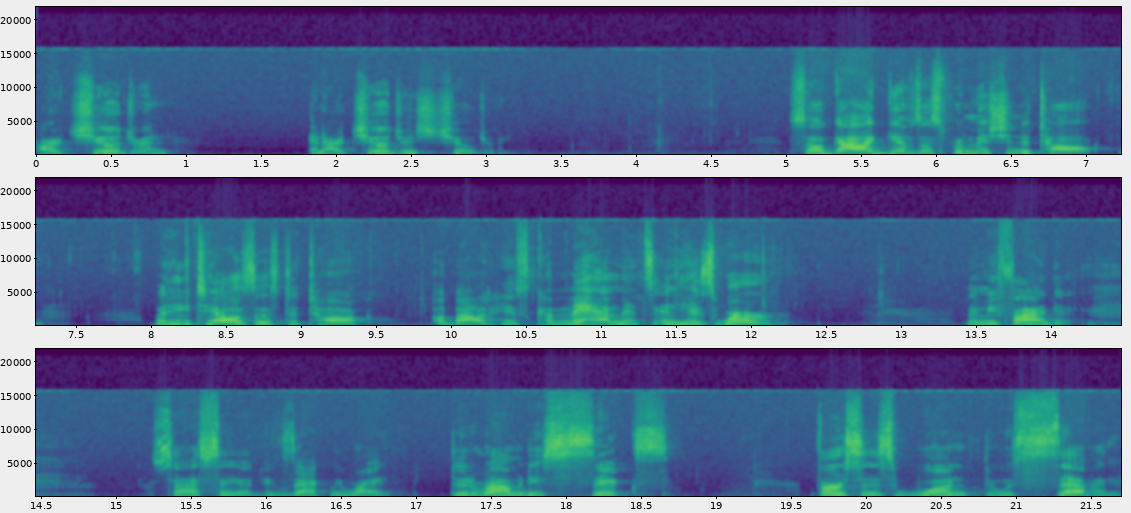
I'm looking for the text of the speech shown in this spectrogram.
our children and our children's children. So God gives us permission to talk, but He tells us to talk about His commandments and His word. Let me find it. So I say it exactly right. Deuteronomy 6, verses 1 through 7.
